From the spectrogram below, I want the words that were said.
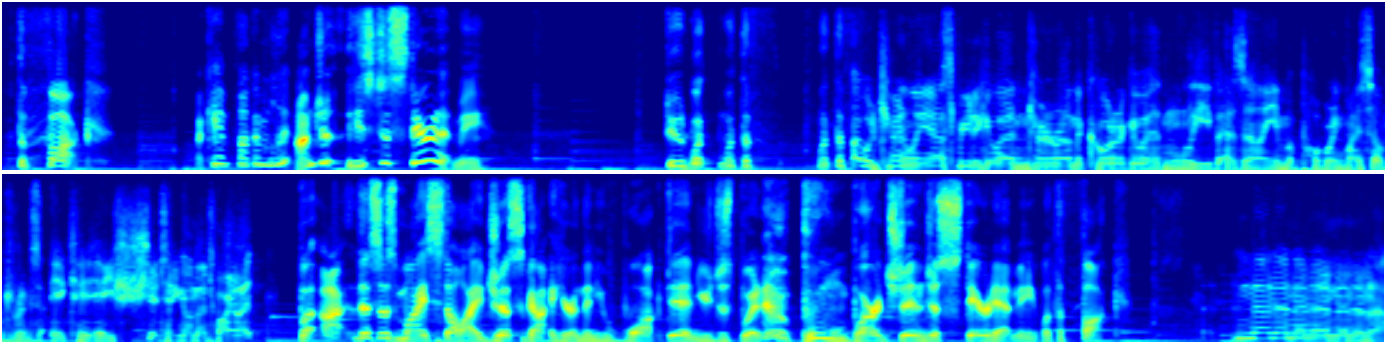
What the fuck? I can't fucking believe- I'm just- he's just staring at me. Dude, what what the f- what the I would kindly ask for you to go ahead and turn around the corner, go ahead and leave as I am pouring myself drinks, aka shitting on the toilet. But I, this is my stall. I just got here and then you walked in. You just went boom, barged in and just stared at me. What the fuck? No, no, no, no, no, no, no.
